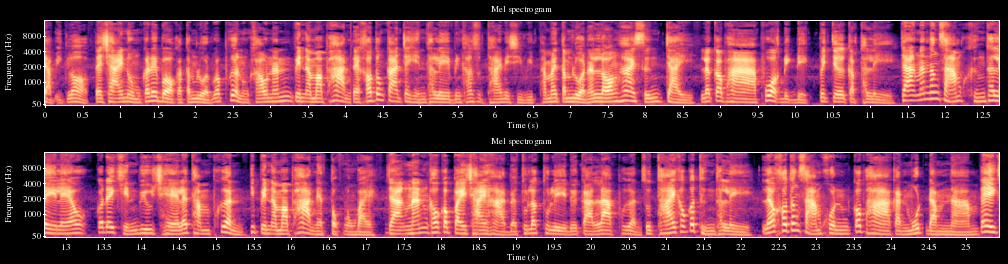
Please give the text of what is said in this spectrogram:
จับอีกรอบ แต่ชายหนุ่มก็ได้บอกกับตำรวจว่าเพื่อนของเขานั้นเป็นอัมาพาตแต่เขาต้องการจะเห็นทะเลเป็นครั้งสุดท้ายในชีวิตทำให้ตำรวจนั้นร้องไห้ซึ้งใจ แล้วก็พาพวกเด็กๆ ไปเจอกับทะเล จากนั้นทั้งสามถึงทะเลแล้วก็ได้เข็นวิวแชร์ และทำเพื่อนที่เป็นอัมาพาตเนี่ยตกลงไป จากนั้นเขาก็ไปชายหาดแบบทุลักทุเลโดยการลากเพื่อน สุดท้ายเขาก็ถึงทะเล แล้วเขาทั้ง 3 คนก็พากันมุดดำน้ำแต่อีก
